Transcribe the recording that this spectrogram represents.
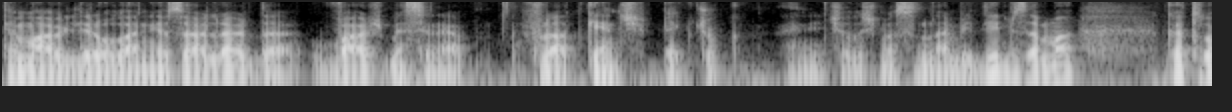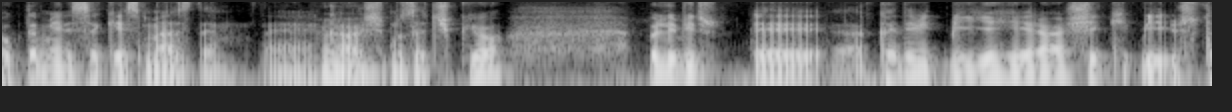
temayülleri olan yazarlar da var. Mesela Fırat Genç pek çok hani çalışmasından bildiğimiz ama katalogda Melisa Kesmez de e, karşımıza Hı. çıkıyor. Öyle bir e, akademik bilgi hiyerarşik bir üst,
